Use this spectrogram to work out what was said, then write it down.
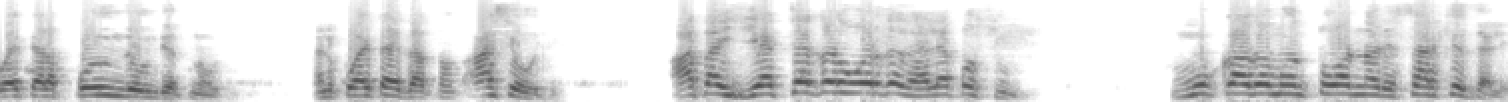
त्याला पळून जाऊन देत नव्हतं. आणि कोयता जात नव्हतं. असे होते. आता याच्याकडे वर्ग झाल्यापासून मुकादमन तोडणारे सारखेच झाले.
